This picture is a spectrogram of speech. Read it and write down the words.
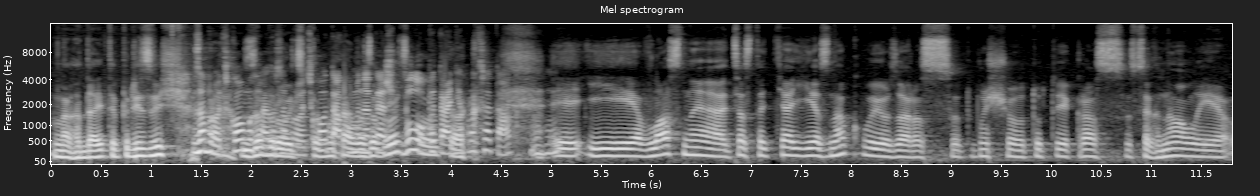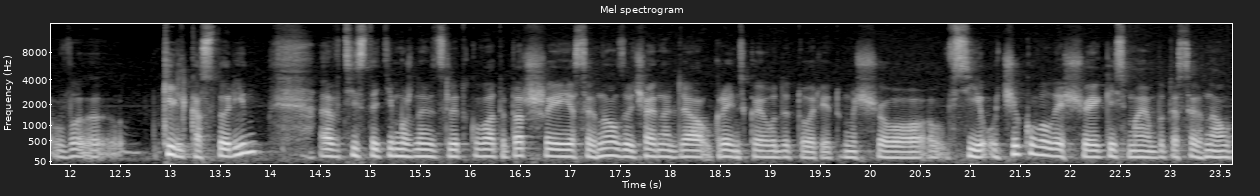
Нагадайте прізвище. Забродського, Михайла Забродського. Так, у мене теж було питання так. про це, так. угу. І, і власне ця стаття є знаковою зараз, тому що тут якраз сигнали в кілька сторін Е, в цій статті можна відслідкувати. Перший є сигнал, звичайно, для української аудиторії, тому що всі очікували, що якийсь має бути сигнал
